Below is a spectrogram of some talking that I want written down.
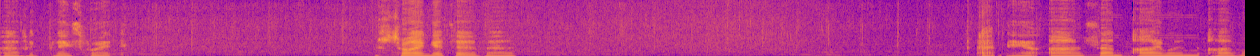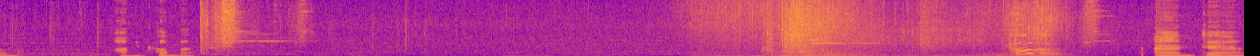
Perfect place for it. Let's try and get over. And here are some iron. I want. I'm in combat. And um,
